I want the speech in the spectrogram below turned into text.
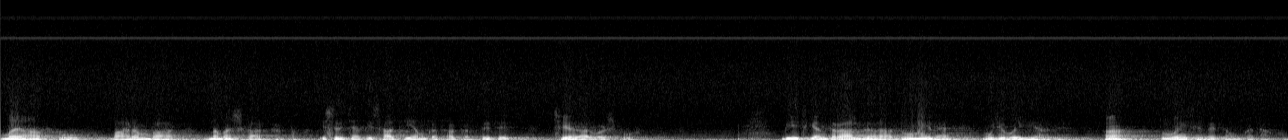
मैं आपको बारंबार नमस्कार करता हूँ। इस ऋचा के साथ ही हम कथा करते थे छह हज़ार वर्ष पूर्व। बीच के अंतराल जरा दो मील है, मुझे वही याद है। हाँ तो वहीं से लेता हूँ कथा को।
